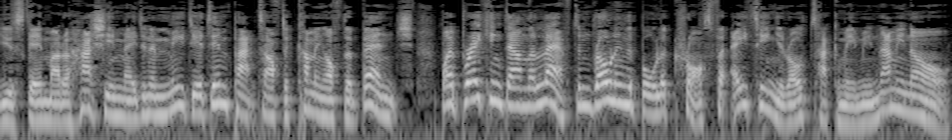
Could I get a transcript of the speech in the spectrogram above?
Yusuke Maruhashi made an immediate impact after coming off the bench by breaking down the left and rolling the ball across for 18-year-old Takumi Minamino,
